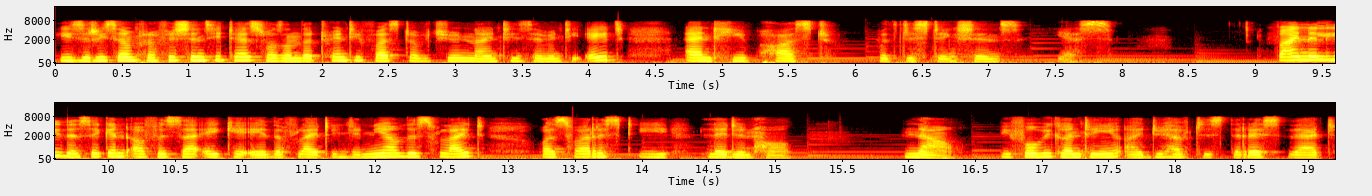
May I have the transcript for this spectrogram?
His recent proficiency test was on the 21st of June 1978 and he passed with distinctions. Yes. Finally, the second officer, aka the flight engineer of this flight, was Forrest E. Leadenhall. Now, before we continue, I do have to stress that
